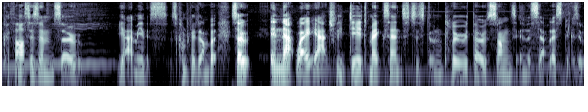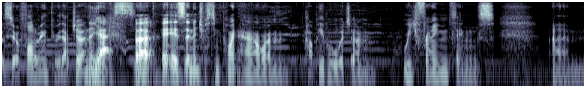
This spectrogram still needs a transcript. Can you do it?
catharsism. So, yeah, I mean, it's it's complicated, but so in that way, it actually did make sense to still include those songs in the set list because it was still following through that journey. Yes, but yeah. it is an interesting point how um, how people would um, reframe things. Um,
